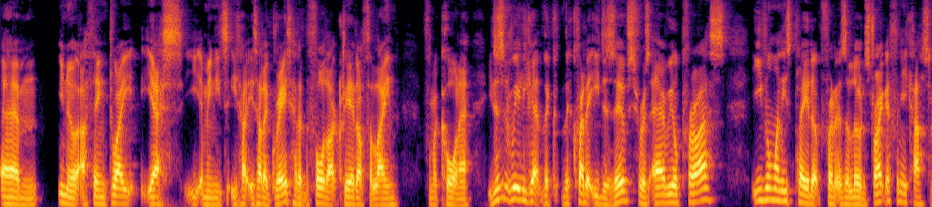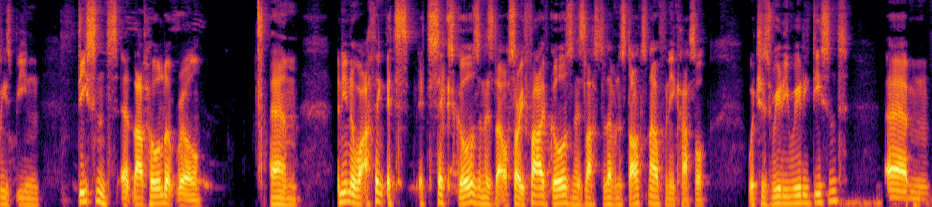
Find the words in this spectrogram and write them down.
um, you know, I think Dwight. Yes, I mean he's he's had, a great header before that cleared off the line from a corner. He doesn't really get the the credit he deserves for his aerial prowess. Even when he's played up front as a lone striker for Newcastle, he's been decent at that hold up role. Um, and you know what? I think it's it's six goals and his oh, sorry five goals in his last eleven starts now for Newcastle, which is really really decent. Um,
